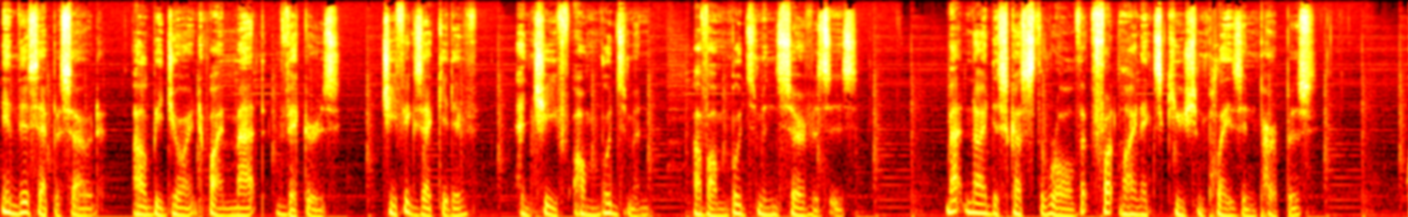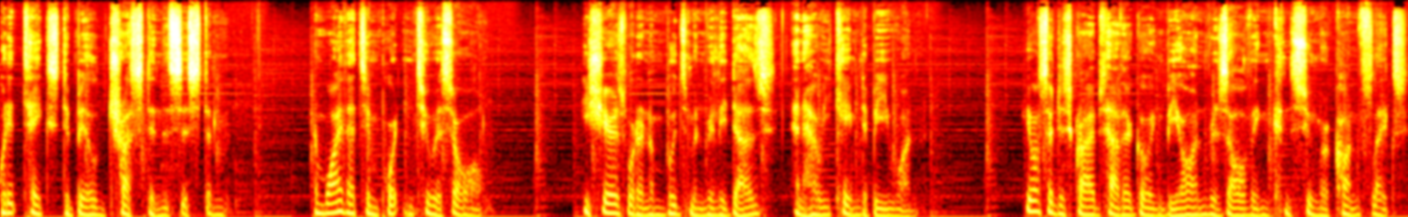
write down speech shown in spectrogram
In this episode, I'll be joined by Matt Vickers, Chief Executive and Chief Ombudsman of Ombudsman Services. Matt and I discuss the role that frontline execution plays in purpose, what it takes to build trust in the system, and why that's important to us all. He shares what an ombudsman really does and how he came to be one. He also describes how they're going beyond resolving consumer conflicts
